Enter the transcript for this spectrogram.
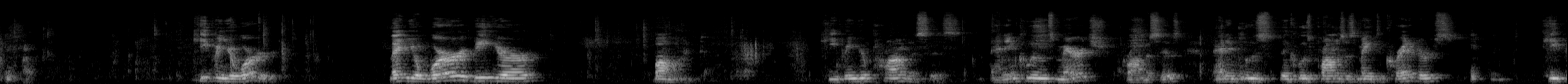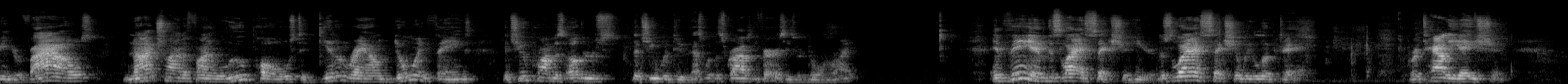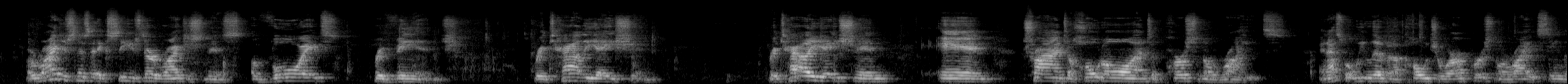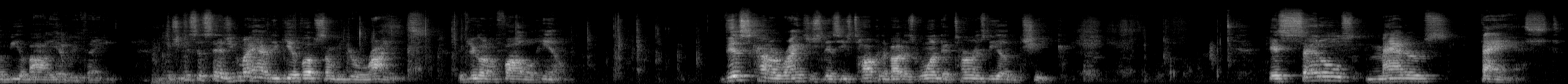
Keeping your word. Let your word be your bond. Keeping your promises. That includes marriage promises. That includes includes promises made to creditors. Keeping your vows. Not trying to find loopholes to get around doing things that you promised others that you would do. That's what the scribes and Pharisees were doing, right? And then this last section here, this last section we looked at retaliation. A righteousness that exceeds their righteousness avoids revenge, retaliation, retaliation, and trying to hold on to personal rights. And that's what we live in a culture where our personal rights seem to be about everything. But Jesus says you might have to give up some of your rights if you're going to follow him. This kind of righteousness he's talking about is one that turns the other cheek. It settles matters fast,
